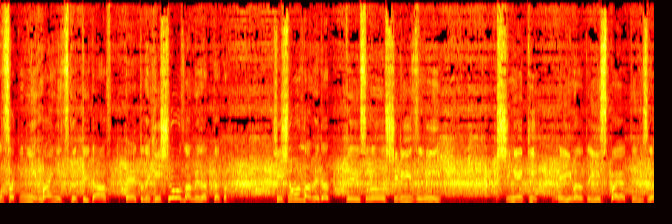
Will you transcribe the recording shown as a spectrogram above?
っと先に、前に作っていた、えっ、ー、とね、飛翔ザメだったか。飛翔ザメだっていうそのシリーズに刺激、え今だとインスパイアっていうんですか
